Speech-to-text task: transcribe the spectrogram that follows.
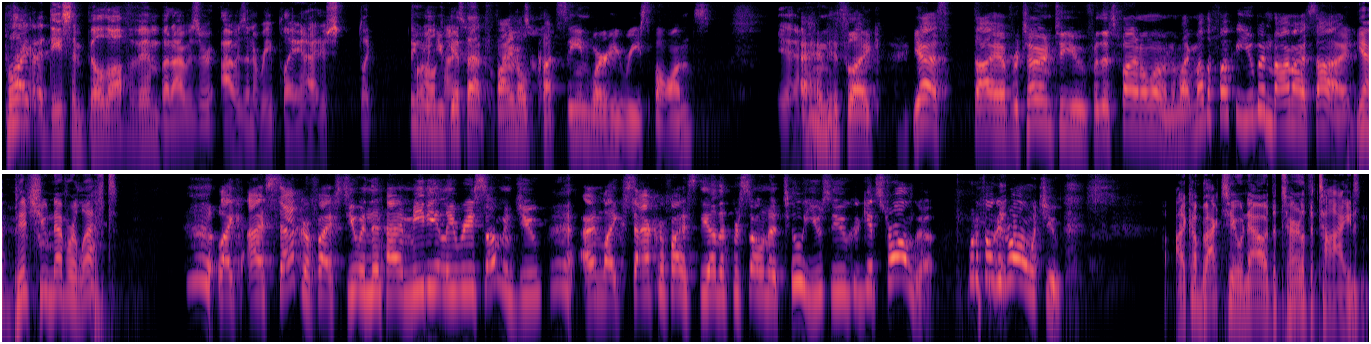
But I got a decent build off of him, but I was I was in a replay and I just like put all when you get that final cards on. cutscene where he respawns, yeah, and it's like, yes, I have returned to you for this final moment. I'm like, motherfucker, you've been by my side. Yeah, bitch, you never left. like I sacrificed you and then I immediately resummoned you and like sacrificed the other persona to you so you could get stronger. What the fuck is wrong with you? I come back to you now at the turn of the tide. Of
